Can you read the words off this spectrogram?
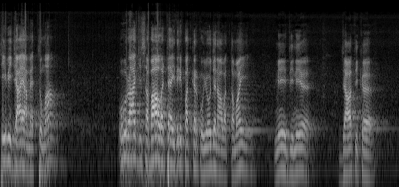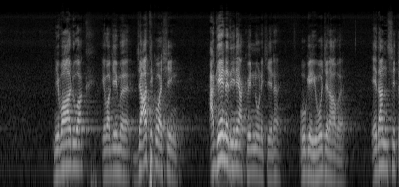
ටීවී ජායා මැත්තුමා ඔහු රාජ්‍ය සභාවට ඉදිරිපත් කරපු යෝජනාවත් තමයි මේ දිනය ජාතික නිවාඩුවක් ඒ වගේම ජාතික වශයෙන් අගේන දිනයක් වෙන්න ඕන කියන ඔහුගේ යෝජනාව එදන් සිට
